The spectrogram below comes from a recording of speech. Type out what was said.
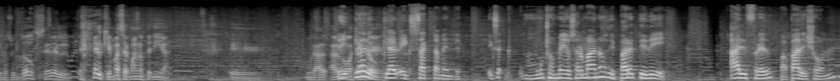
y resultó ser el, que más hermanos tenía. Eh, claro, claro, exactamente. muchos medios hermanos de parte de Alfred, papá de John,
